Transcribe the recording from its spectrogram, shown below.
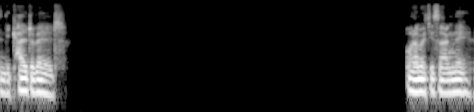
in die kalte Welt. Oder möchte ich sagen, nee,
